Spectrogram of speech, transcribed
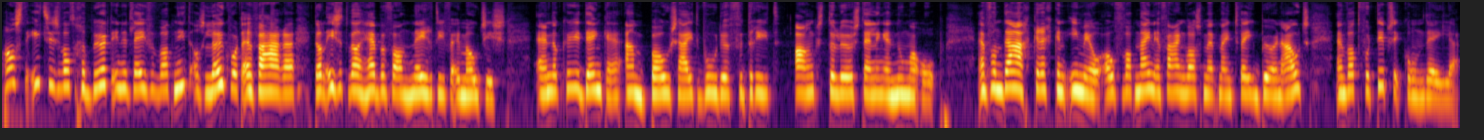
Als er iets is wat gebeurt in het leven wat niet als leuk wordt ervaren, dan is het wel hebben van negatieve emoties. En dan kun je denken aan boosheid, woede, verdriet, angst, teleurstelling en noem maar op. En vandaag kreeg ik een e-mail over wat mijn ervaring was met mijn twee burn-outs en wat voor tips ik kon delen.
